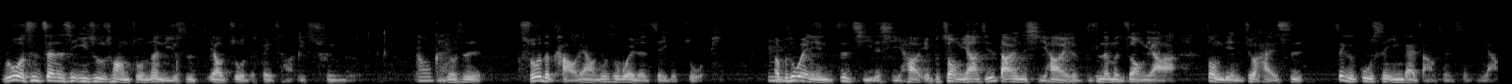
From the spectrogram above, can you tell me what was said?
如果是真的是艺术创作，那你就是要做的非常 extreme。OK，就是所有的考量都是为了这个作品，嗯，而不是为了你自己的喜好，也不重要。其实导演的喜好也不是那么重要啊。嗯，重点就还是这个故事应该长成什么样，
